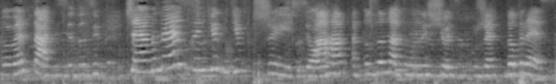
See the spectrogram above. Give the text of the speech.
повертатися до цих чемнесеньких дівчисьок. Ага, а то занадто вони щось уже добреси.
